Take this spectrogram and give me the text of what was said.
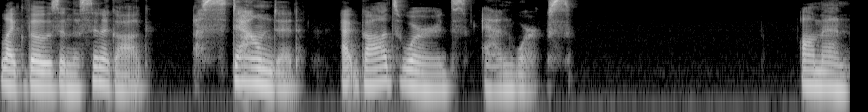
like those in the synagogue, astounded at God's words and works. Amen.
